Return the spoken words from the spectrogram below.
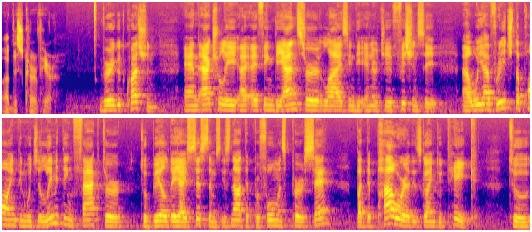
of this curve here? Very good question. And actually, I, I think the answer lies in the energy efficiency. Uh, we have reached a point in which the limiting factor to build AI systems is not the performance per se, but the power it is going to take to,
